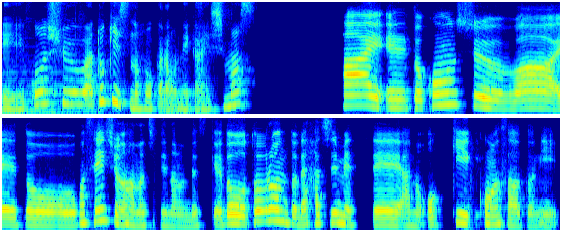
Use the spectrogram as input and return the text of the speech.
えー今週はトキエスの方からお願いします。はい、えっと、今週は、えっと、まあ、先週の話になるんですけど、トロントで初めて、あの、大きいコンサートに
